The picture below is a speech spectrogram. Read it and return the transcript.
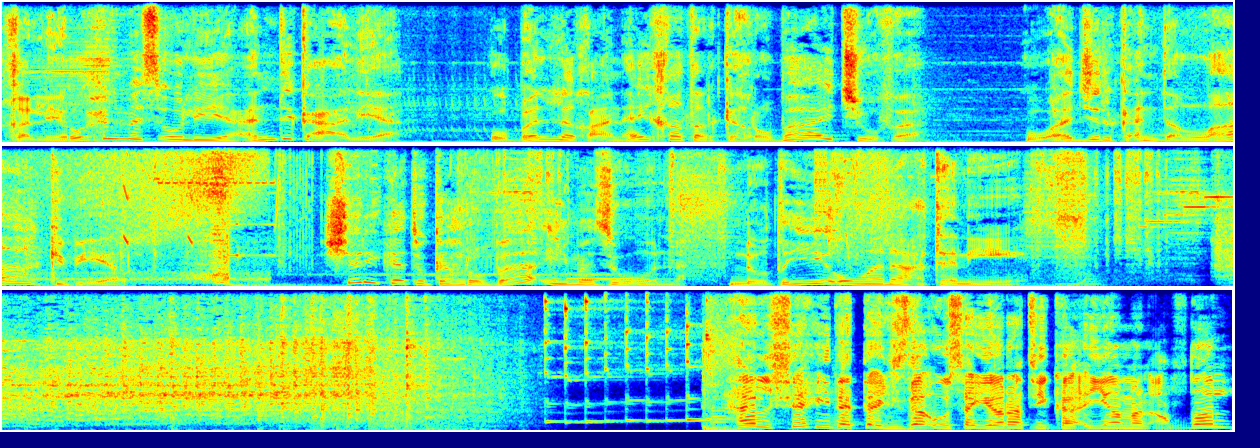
خلي روح المسؤولية عندك عالية وبلغ عن أي خطر كهربائي تشوفه وأجرك عند الله كبير شركة كهرباء مزون نضيء ونعتني هل شهدت أجزاء سيارتك أياماً أفضل؟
